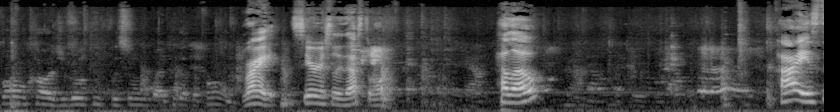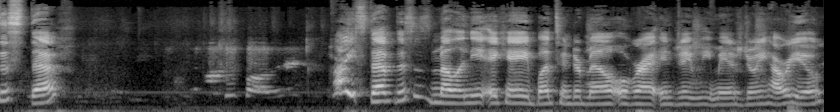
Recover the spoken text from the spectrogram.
phone calls you go through for somebody to pick up the phone? Right. Seriously, that's the one. Hello? Hi, is this Steph? Hi, Steph. This is Melanie, aka Bud Tender Mel, over at NJ Weedman's Joint. How are you?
